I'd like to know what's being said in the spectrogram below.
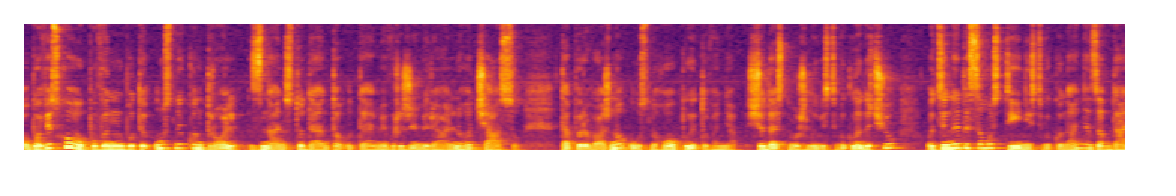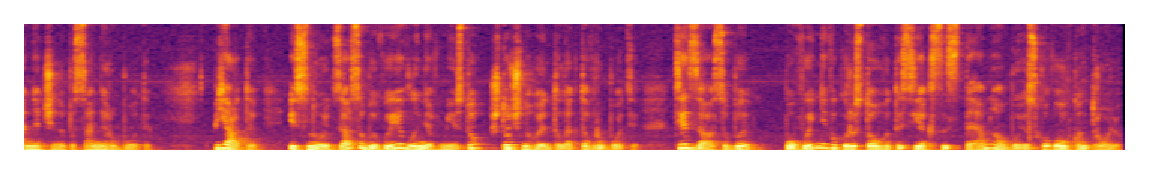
Обов'язково повинен бути усний контроль знань студента у темі в режимі реального часу та переважно усного опитування, що дасть можливість викладачу оцінити самостійність виконання завдання чи написання роботи. П'яте. Існують засоби виявлення вмісту штучного інтелекта в роботі. Ці засоби повинні використовуватись як системно обов'язкового контролю.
